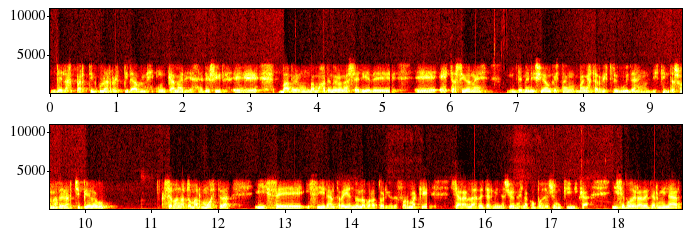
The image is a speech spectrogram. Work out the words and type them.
de las partículas respirables en Canarias. Es decir, eh, va a haber vamos a tener una serie de eh, estaciones de medición que están, van a estar distribuidas en distintas zonas del archipiélago se van a tomar muestras y se, y se irán trayendo al laboratorio, de forma que se harán las determinaciones, la composición química, y se podrá determinar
